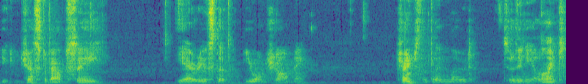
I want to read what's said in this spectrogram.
you can just about see the areas that you want sharpening. Change the blend mode to linear light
